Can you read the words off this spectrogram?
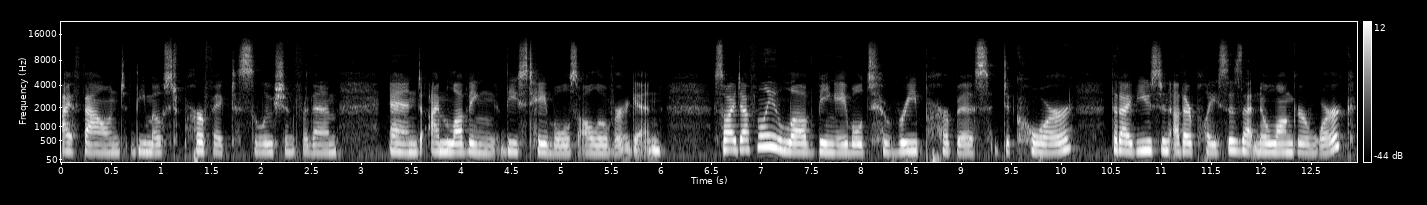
I found the most perfect solution for them. And I'm loving these tables all over again. So I definitely love being able to repurpose decor that I've used in other places that no longer work,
